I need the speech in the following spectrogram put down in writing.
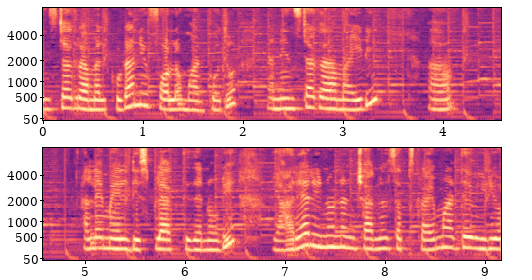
ಇನ್ಸ್ಟಾಗ್ರಾಮಲ್ಲಿ ಕೂಡ ನೀವು ಫಾಲೋ ಮಾಡ್ಬೋದು. ನನ್ನ ಇನ್ಸ್ಟಾಗ್ರಾಮ್ ಐ ಡಿ ಅಲ್ಲೇ ಮೇಲೆ ಡಿಸ್ಪ್ಲೇ ಆಗ್ತಿದೆ ನೋಡಿ. ಯಾರ್ಯಾರು ಇನ್ನೂ ನನ್ನ ಚಾನಲ್ ಸಬ್ಸ್ಕ್ರೈಬ್ ಮಾಡಿದೆ ವಿಡಿಯೋ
